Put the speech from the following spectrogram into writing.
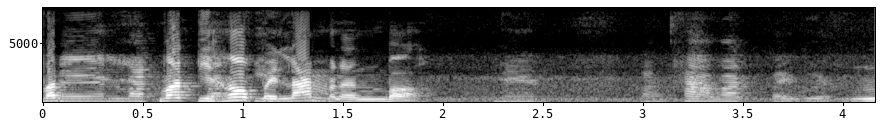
วัดแม่นวัดที่เฮาไปล่ำอันนั้นบ่แมนลังค่าวัดไปเบิดอื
